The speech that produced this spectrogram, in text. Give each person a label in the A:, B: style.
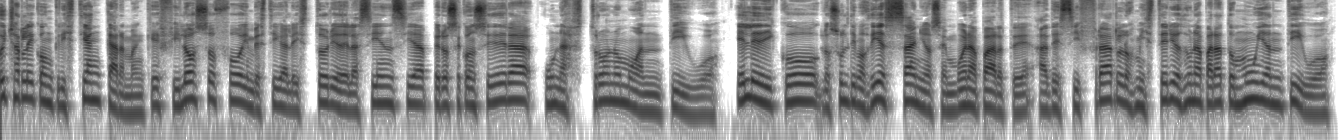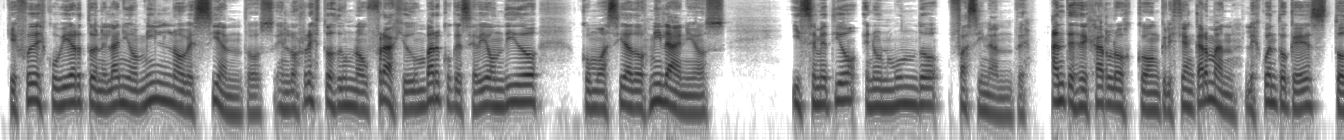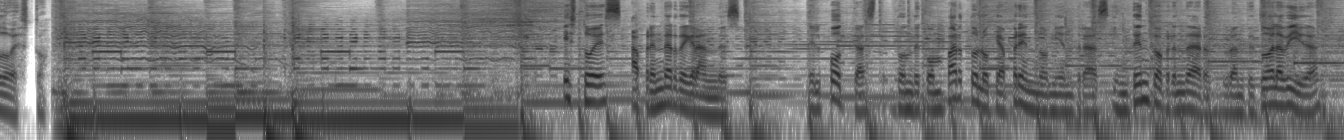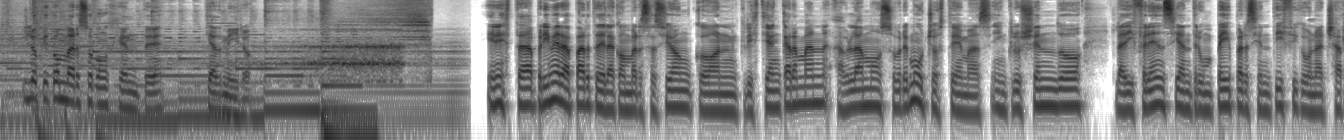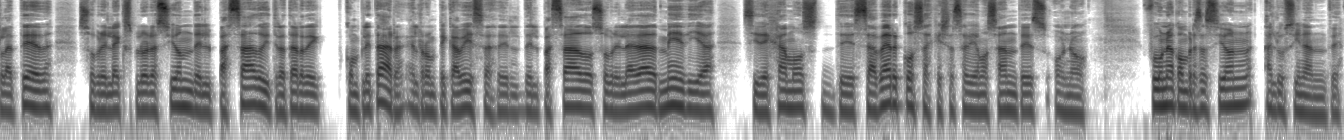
A: Hoy charlé con Cristian Carman, que es filósofo, investiga la historia de la ciencia, pero se considera un astrónomo antiguo. Él dedicó los últimos 10 años en buena parte a descifrar los misterios de un aparato muy antiguo que fue descubierto en el año 1900 en los restos de un naufragio, de un barco que se había hundido como hacía 2000 años, y se metió en un mundo fascinante. Antes de dejarlos con Cristian Carman, les cuento qué es todo esto. Esto es Aprender de Grandes, el podcast donde comparto lo que aprendo mientras intento aprender durante toda la vida y lo que converso con gente que admiro. En esta primera parte de la conversación con Cristian Carman hablamos sobre muchos temas, incluyendo la diferencia entre un paper científico y una charla TED, sobre la exploración del pasado y tratar de completar el rompecabezas del, pasado sobre la Edad Media, si dejamos de saber cosas que ya sabíamos antes o no. Fue una conversación alucinante.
